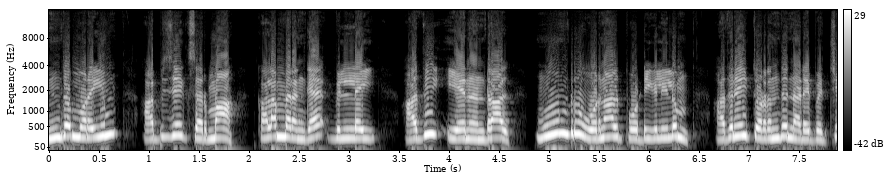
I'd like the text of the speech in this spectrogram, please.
இந்த முறையும் அபிஷேக் சர்மா களமிறங்கவில்லை. அது ஏனென்றால் மூன்று ஒருநாள் போட்டிகளிலும் அதனைத் தொடர்ந்து நடைபெற்ற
